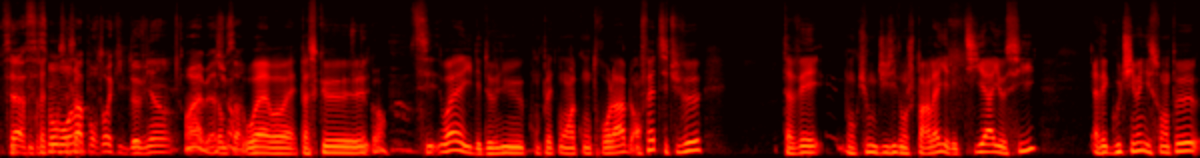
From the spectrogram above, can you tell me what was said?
C'est à ce moment-là pour toi qu'il devient Ouais, bien comme sûr. ça. Ouais, ouais, ouais. Parce que c'est- ouais, il est devenu complètement incontrôlable. En fait, si tu veux, tu avais donc Young Jeezy dont je parlais, il y avait T.I. aussi. Avec Gucci Mane, ils sont un peu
